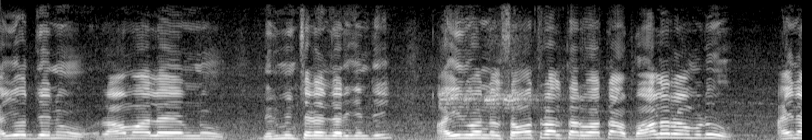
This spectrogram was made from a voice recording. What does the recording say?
అయోధ్యను రామాలయంను నిర్మించడం జరిగింది. ఐదు వందల సంవత్సరాల తర్వాత బాలరాముడు ఆయన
